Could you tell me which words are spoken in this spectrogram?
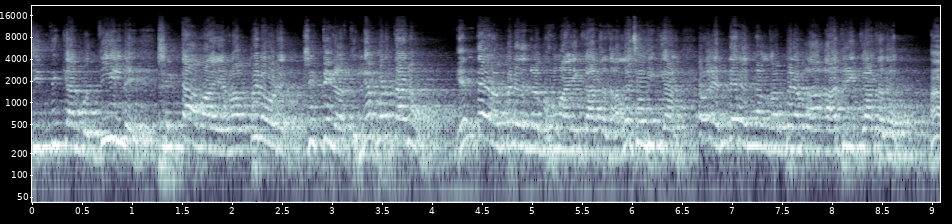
ചിന്തിക്കാൻ ബുദ്ധിയില്ലേ? ഷിട്ടാവായ റബ്ബിനോട് ഷിട്ടികളെ തുല്യപ്പെടുത്താനോ? എന്റെ റബ്ബിനെ നിങ്ങൾ ബഹുമാനിക്കാത്തത് അല്ല ചോദിക്കാൻ എന്തേ നിങ്ങൾ ആ- ആദരിക്കാത്തത്? ആ.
